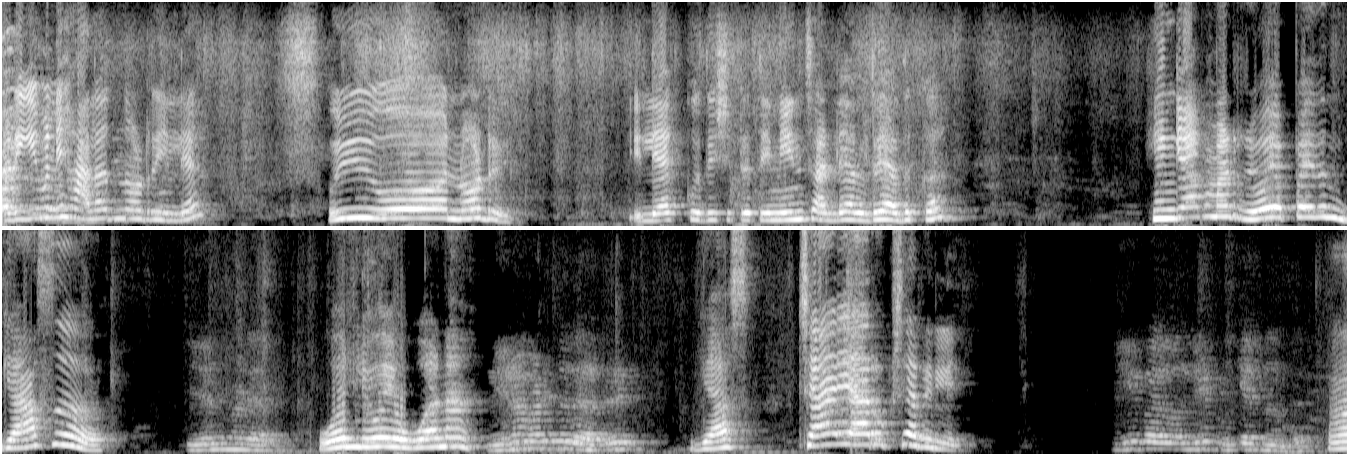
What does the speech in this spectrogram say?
ಅಡಿಗೆ ಮನೆ ಹಾಲದ್ ನೋಡ್ರಿ ಇಲ್ಲೇ. ಅಯ್ಯೋ ನೋಡ್ರಿ. ಇಲ್ಲಿ ಯಾಕೆ ಕುದಿಸಿಟ್ಟೈತಿ ನೀನ್ ಸಂಡೆ ಅಲ್ರಿ ಅದಕ್ಕೆ? ಹಿಂಗ್ಯಾಕೆ ಮಾಡ್ರಿ? ಓ ಯಪ್ಪ ಇದನ್ನ ಗ್ಯಾಸ್. ಓಲ್ಯೋ ಯವ್ವಾನ. ರಾತ್ರಿ? ಗ್ಯಾಸ್. ಚಾ ಯಾರು ಹುಷಾರಿಲ್ಲಿ ಹಾ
